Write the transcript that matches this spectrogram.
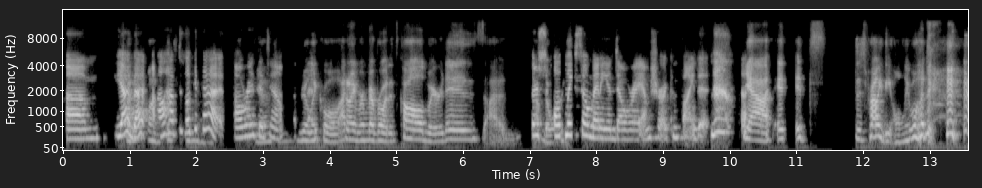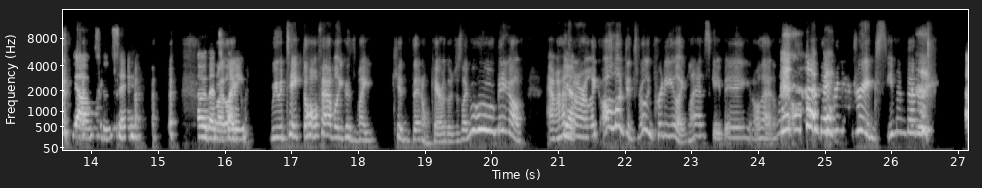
um, yeah, that. I'll have to look at that. I'll write yeah, that down. really cool. I don't even remember what it's called, where it is. I, There's the only so many in Delray. I'm sure I can find it. yeah, it it's it's probably the only one. yeah, I was gonna say. Oh, that's like- funny. we would take the whole family because my kids they don't care. They're just like woohoo, mini golf. And my husband Yeah. and I are like, oh look, it's really pretty, like landscaping and all that. I'm like, oh, they bring you drinks, even better.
